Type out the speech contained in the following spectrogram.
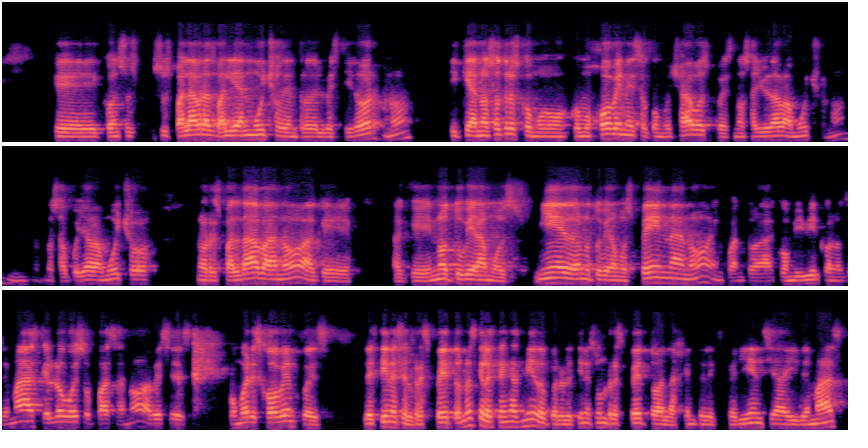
que con sus, sus palabras valían mucho dentro del vestidor, ¿no? Y que a nosotros como, como jóvenes o como chavos, pues nos ayudaba mucho, ¿no? Nos apoyaba mucho, nos respaldaba, ¿no? A que, a que no tuviéramos miedo, no tuviéramos pena, ¿no? En cuanto a convivir con los demás, que luego eso pasa, ¿no? A veces, como eres joven, pues les tienes el respeto, no es que les tengas miedo, pero le tienes un respeto a la gente de experiencia y demás,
